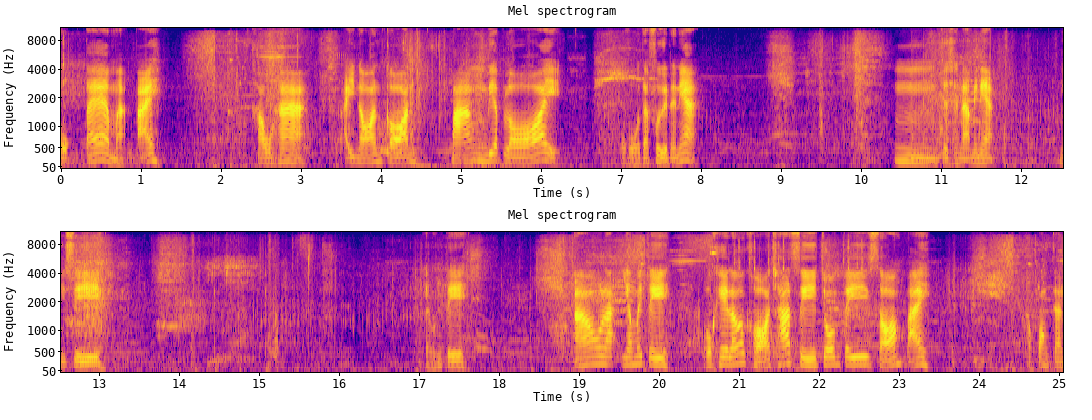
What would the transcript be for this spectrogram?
หกแต้มอะไป เข้าห้าไปนอนก่อน ปังเรียบร้อย โอ้โห แต่ฝืดนะเนี่ย อืม จะชนะไหมเนี่ย มีสี่อย่าเพิ่งตี เอาละยังไม่ตี โอเคแล้วก็ขอชาร์จ 4 โจมตี 2 ไป เขาป้องกัน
